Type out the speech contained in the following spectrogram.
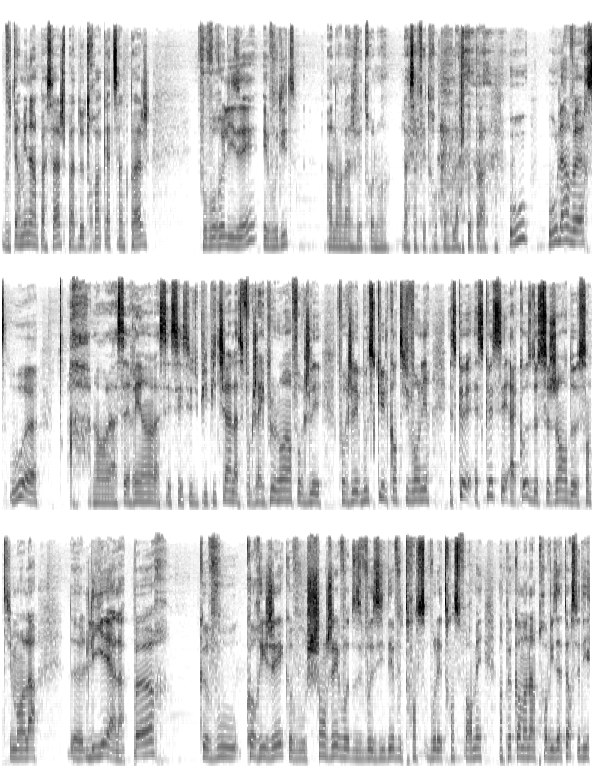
vous terminez un passage, pas 2, 3, 4, 5 pages, vous vous relisez et vous dites ah non là je vais trop loin. Là ça fait trop peur. Là je peux pas. Ou ou l'inverse. Ou euh, ah non là c'est rien. Là c'est du pipi de chat. Là faut que j'aille plus loin. Faut que je les faut que je les bouscule quand ils vont lire. Est-ce que est-ce que c'est à cause de ce genre de sentiment là lié à la peur que vous corrigez, que vous changez vos, vos idées, vous, trans, vous les transformez, un peu comme un improvisateur se dit,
